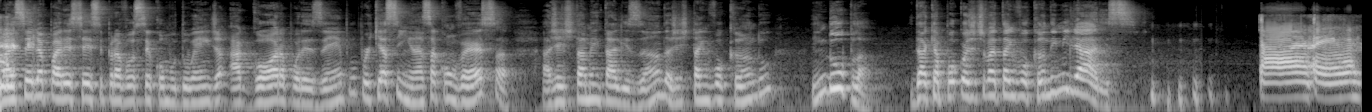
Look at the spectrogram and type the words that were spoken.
Mas se ele aparecesse para você como duende agora, por exemplo, porque assim, nessa conversa, a gente tá mentalizando, a gente tá invocando em dupla. Daqui a pouco a gente vai estar tá invocando em milhares. Ah, entendo.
